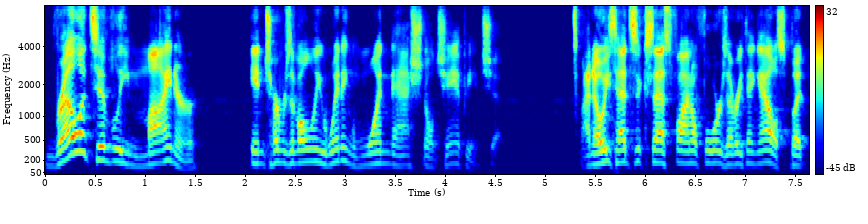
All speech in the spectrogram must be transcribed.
relatively minor in terms of only winning one national championship. I know he's had success, Final Fours, everything else, but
